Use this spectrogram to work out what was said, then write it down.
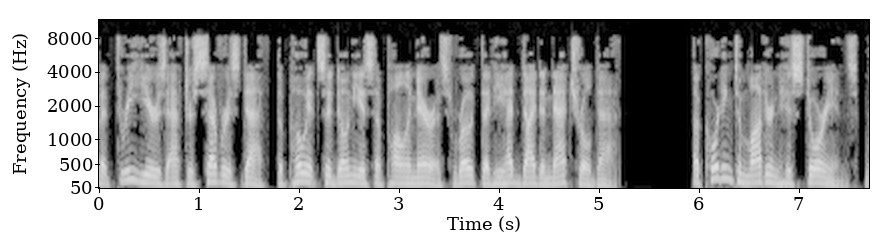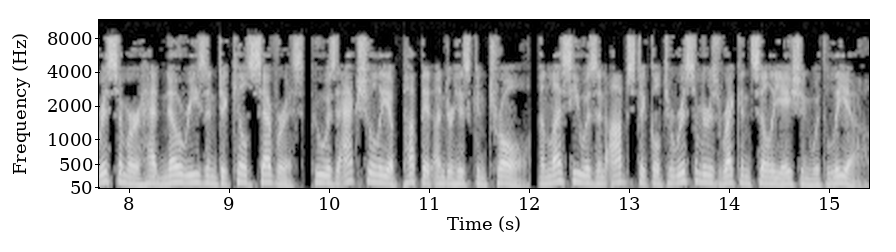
but three years after Severus' death, the poet Sidonius Apollinaris wrote that he had died a natural death. According to modern historians, Ricimer had no reason to kill Severus, who was actually a puppet under his control, unless he was an obstacle to Ricimer's reconciliation with Leo.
